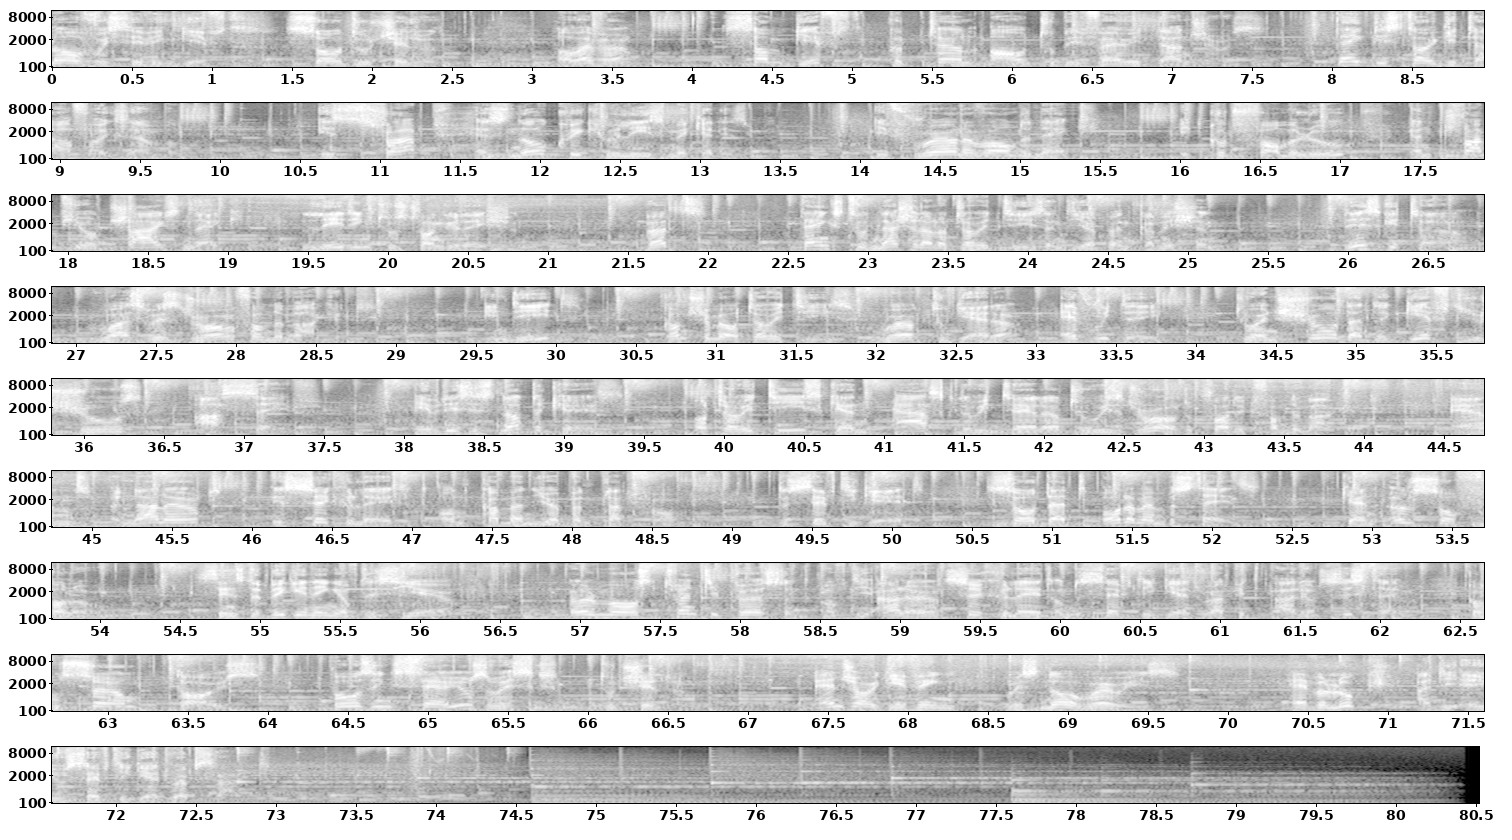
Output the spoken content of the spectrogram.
love receiving gifts, so do children. However, some gifts could turn out to be very dangerous. Take this toy guitar, for example. Its strap has no quick release mechanism. If worn around the neck, it could form a loop and trap your child's neck, leading to strangulation. But thanks to national authorities and the European Commission, this guitar was withdrawn from the market. Indeed, consumer authorities work together every day to ensure that the gifts you choose are safe. If this is not the case, authorities can ask the retailer to withdraw the product from the market. And an alert is circulated on common European platform, the Safety Gate, so that other member states can also follow. Since the beginning of this year, almost 20% of the alerts circulate on the Safety Gate Rapid Alert System concern toys posing serious risks to children. Enjoy giving with no worries. Have a look at the EU Safety Gate website.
